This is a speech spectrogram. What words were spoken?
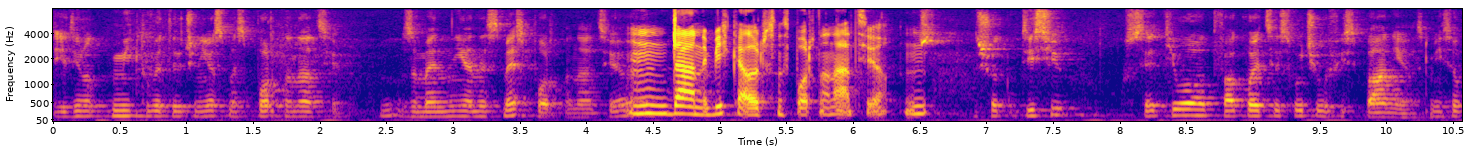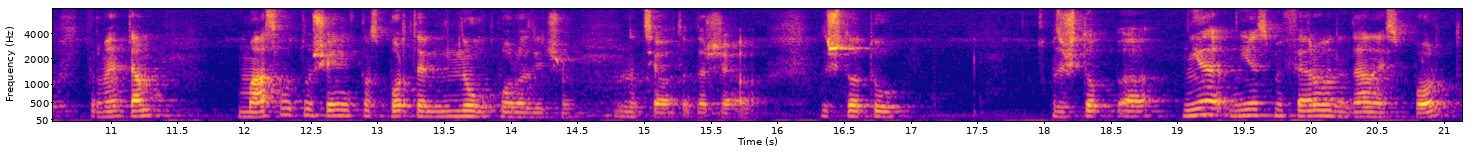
един от митовете е, че ние сме спортна нация. За мен ние не сме спортна нация. М, да, не бих казал, че сме спортна нация. Защото ти си усетила това, което се е случило в Испания. В смисъл, според мен там масово отношение към спорта е много по-различно на цялата държава. Защото, защо, а, ние, ние сме фенове на даден спорт,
